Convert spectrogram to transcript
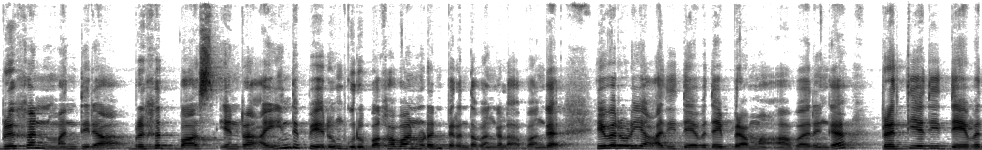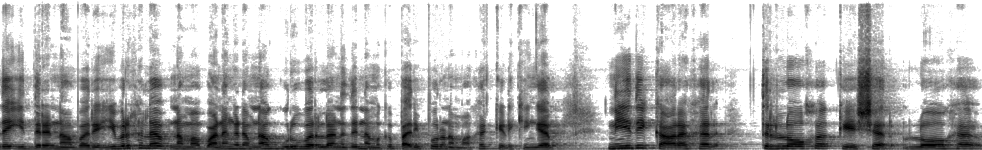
பிருகன் மந்திரா பிருகத் பாஸ் என்ற ஐந்து பேரும் குரு பகவானுடன் பிறந்தவங்கள் ஆவாங்க இவருடைய அதி தேவதை பிரம்மா ஆவாருங்க. பிரத்யதி தேவதை இந்திரன் ஆவார். இவர்களை நம்ம வணங்கினோம்னா குருவரலானது நமக்கு பரிபூர்ணமாக கிடைக்குங்க. நீதிக்காரகர் திரிலோக கேஷர் லோக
